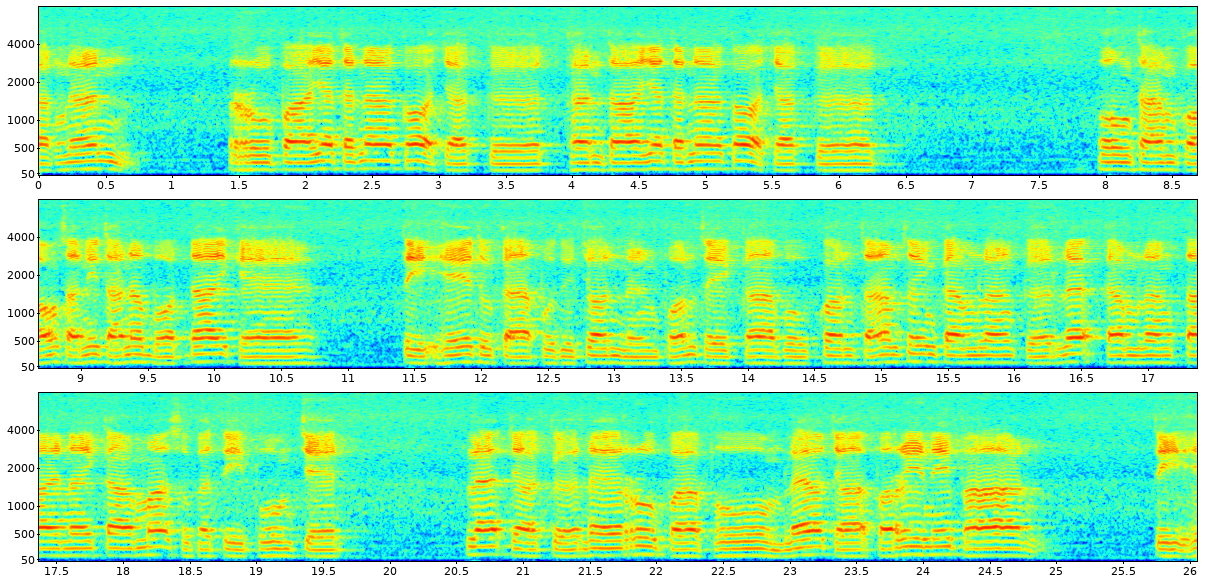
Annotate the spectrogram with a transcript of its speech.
ากนั้น รูปายตนะก็จะเกิด คันธายตนะก็จะเกิด องค์ธรรมของสันนิฐานบทได้แก่ ติเหตุกาปุถุชนหนึ่งผลเสกาบุคคลตามซึ่งกำลังเกิดและกำลังตายในกามสุกติภูมิเจ็ด และจะเกิดในรูปภูมิแล้วจะปรินิพาน ติเห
